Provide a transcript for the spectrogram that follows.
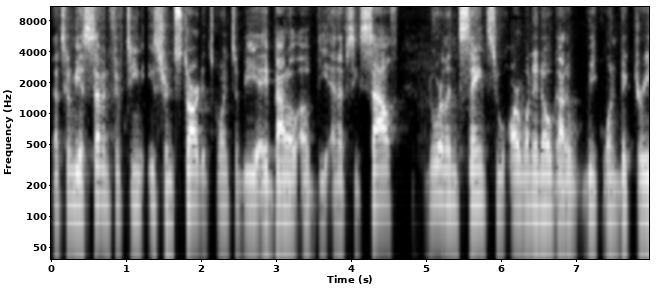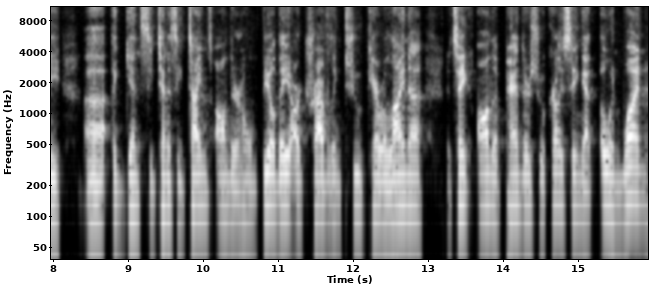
That's going to be a 7:15 Eastern start. It's going to be a battle of the NFC South. New Orleans Saints, who are 1 0, got a week one victory uh, against the Tennessee Titans on their home field. They are traveling to Carolina to take on the Panthers, who are currently sitting at 0 1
